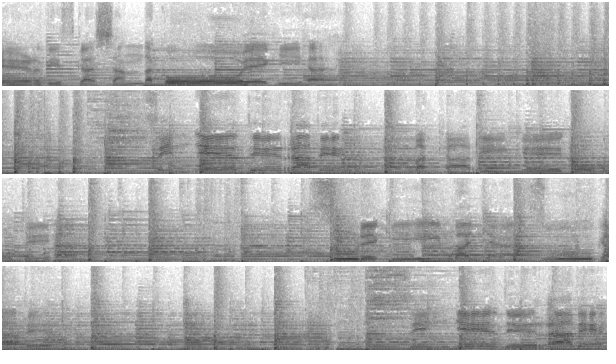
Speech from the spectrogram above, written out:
Erdizka esandako egia baina zugabe Zein ederraten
